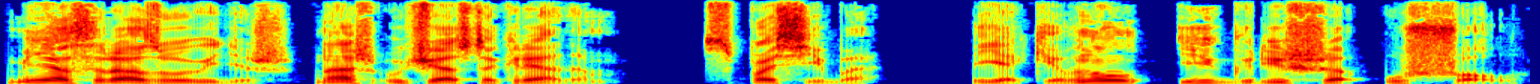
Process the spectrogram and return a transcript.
Меня сразу увидишь. Наш участок рядом». «Спасибо». Я кивнул, и Гриша ушел.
